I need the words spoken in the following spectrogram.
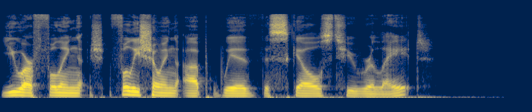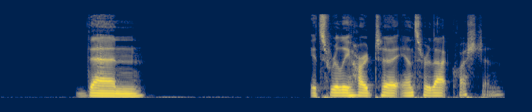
you are fully, fully showing up with the skills to relate, then it's really hard to answer that question.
